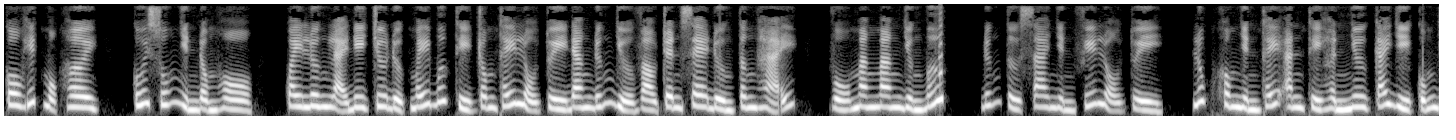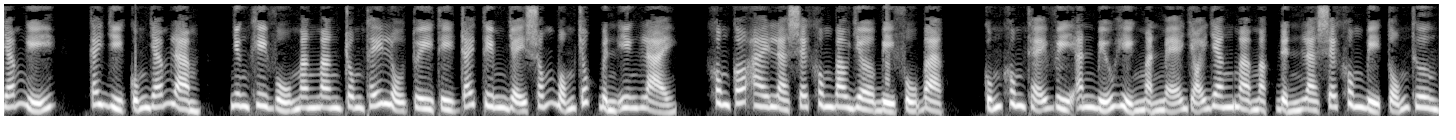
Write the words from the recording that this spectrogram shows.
cô hít một hơi, cúi xuống nhìn đồng hồ, quay lưng lại đi chưa được mấy bước thì trông thấy lộ tùy đang đứng dựa vào trên xe đường Tân Hải, vụ mang mang dừng bước, đứng từ xa nhìn phía lộ tùy, lúc không nhìn thấy anh thì hình như cái gì cũng dám nghĩ, cái gì cũng dám làm, nhưng khi vụ mang mang trông thấy lộ tùy thì trái tim dậy sóng bỗng chốc bình yên lại, không có ai là sẽ không bao giờ bị phụ bạc, cũng không thể vì anh biểu hiện mạnh mẽ giỏi giang mà mặc định là sẽ không bị tổn thương,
